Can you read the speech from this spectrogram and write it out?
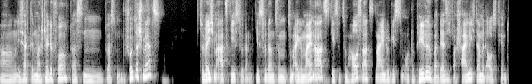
Ähm, ich sagte immer, stell dir vor, du hast, einen, du hast einen Schulterschmerz. Zu welchem Arzt gehst du dann? Gehst du dann zum, zum Allgemeinarzt? Gehst du zum Hausarzt? Nein, du gehst zum Orthopäde, weil der sich wahrscheinlich damit auskennt.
